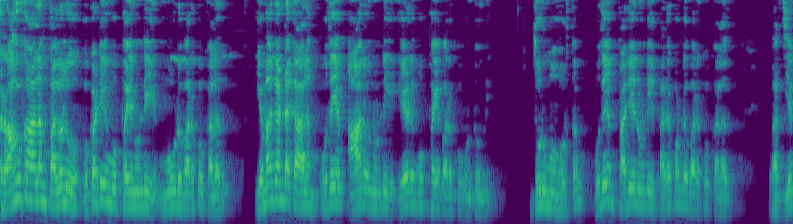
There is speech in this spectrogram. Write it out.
రాహుకాలం పగలు ఒకటి ముప్పై నుండి మూడు వరకు కలదు. యమగండ కాలం ఉదయం ఆరు నుండి ఏడు ముప్పై వరకు ఉంటుంది. దుర్ముహూర్తం ఉదయం పది నుండి పదకొండు వరకు కలదు. వద్యం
